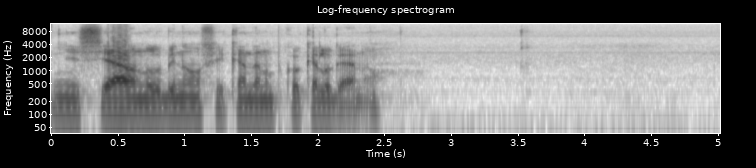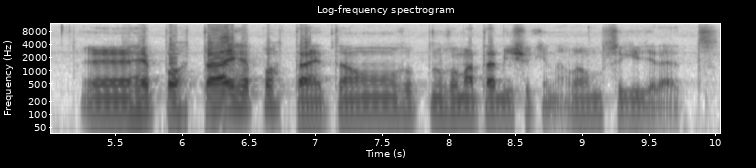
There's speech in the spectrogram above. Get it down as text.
Iniciar o noob não fica andando por qualquer lugar, não é, reportar e reportar. Então vou, não vou matar bicho aqui não. Vamos seguir direto.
